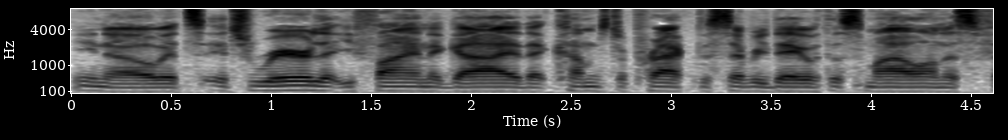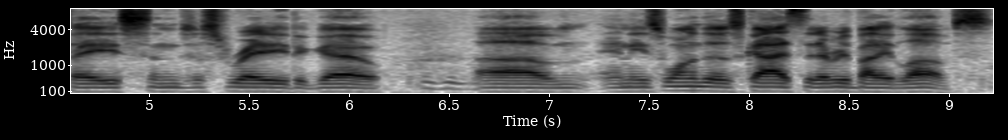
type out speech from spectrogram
you know, it's it's rare that you find a guy that comes to practice every day with a smile on his face and just ready to go. Mm-hmm. Um, and he's one of those guys that everybody loves.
